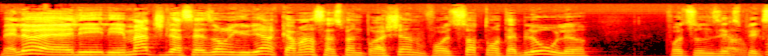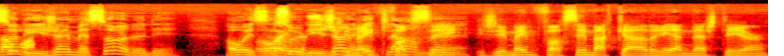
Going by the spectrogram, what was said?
Mais là, euh, les, les, matchs de la saison régulière commencent la semaine prochaine. Il faut que tu sortes ton tableau, là. Faut que tu nous expliques ça. Les gens aimaient ça, là. Les... Ah oui, c'est Ouais, sûr, ouais. les gens J'ai le même, réclament. forcé, mais- j'ai même forcé Marc-André à en acheter un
